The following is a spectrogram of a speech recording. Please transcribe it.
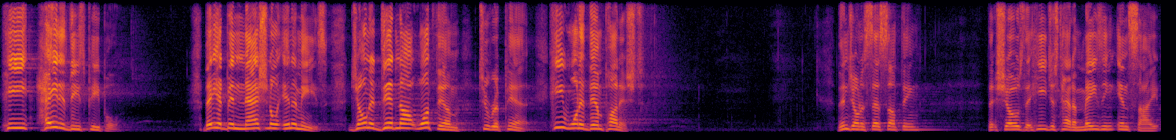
He hated these people. They had been national enemies. Jonah did not want them to repent, he wanted them punished. Then Jonah says something that shows that he just had amazing insight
